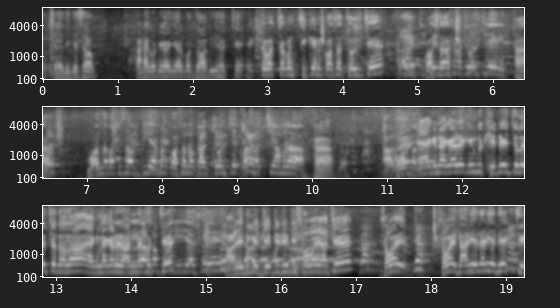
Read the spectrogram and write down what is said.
আচ্ছা এদিকে সব কাটাকুটি হয়ে যাওয়ার পর ধোয়া দিয়ে হচ্ছে। দেখতে পাচ্ছ এখন চিকেন কষা চলছে। কষা কষা চলছে। হ্যাঁ। মশলাপাতি সব দিয়ে এখন কষানো কাজ চলছে কষাচ্ছি আমরা। হ্যাঁ। এক নাগারে কিন্তু খেটেই চলেছে দাদা এক নাগারে রান্না করছে। আর এদিকে জেটি টেটি সবাই আছে। সবাই সবাই দাঁড়িয়ে দাঁড়িয়ে দেখছে।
